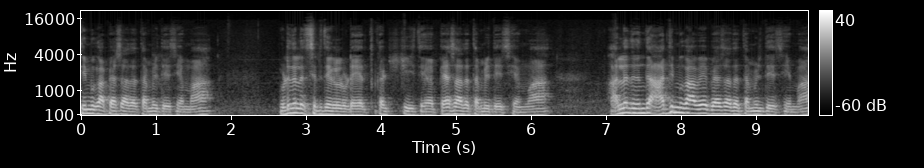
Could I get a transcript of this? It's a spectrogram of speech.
திமுக பேசாத தமிழ் தேசியமா? விடுதலை சிறுத்தைகளுடைய கட்சி பேசாத தமிழ் தேசியமா? அல்லது வந்து அதிமுகவே பேசாத தமிழ் தேசியமா?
